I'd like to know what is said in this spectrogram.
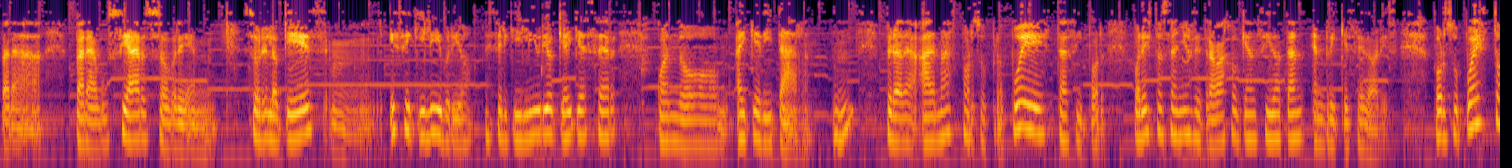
para, para bucear sobre, sobre lo que es mm, ese equilibrio, ese equilibrio que hay que hacer cuando hay que editar pero además por sus propuestas y por, por estos años de trabajo que han sido tan enriquecedores. Por supuesto,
